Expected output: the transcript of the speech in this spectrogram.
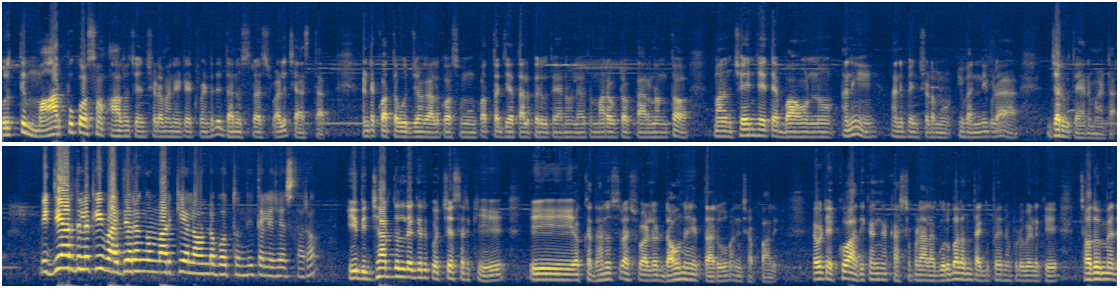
వృత్తి మార్పు కోసం ఆలోచించడం అనేటటువంటిది ధనుసు రాశి వాళ్ళు చేస్తారు. అంటే కొత్త ఉద్యోగాల కోసము కొత్త జీతాలు పెరుగుతాయనో లేకపోతే మరొకటో కారణంతో మనం చేంజ్ అయితే బాగుండు అని అనిపించడము ఇవన్నీ కూడా జరుగుతాయి అన్నమాట విద్యార్థులకి వైద్య రంగం వారికి ఎలా ఉండబోతుంది తెలియజేస్తారా? ఈ విద్యార్థుల దగ్గరికి వచ్చేసరికి ఈ యొక్క ధనుసు రాశి వాళ్ళు డౌన్ అవుతారు అని చెప్పాలి. కాబట్టి ఎక్కువ అధికంగా కష్టపడాలి. గురుబలం తగ్గిపోయినప్పుడు వీళ్ళకి చదువు మీద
